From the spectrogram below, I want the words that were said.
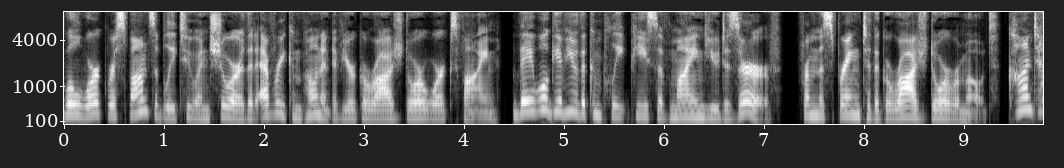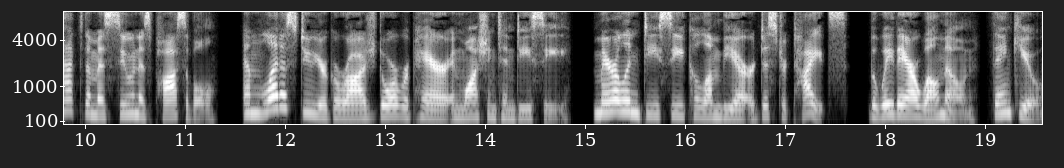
will work responsibly to ensure that every component of your garage door works fine. They will give you the complete peace of mind you deserve, from the spring to the garage door remote. Contact them as soon as possible, and let us do your garage door repair in Washington, D.C., Maryland, D.C., Columbia, or District Heights, the way they are well known. Thank you.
